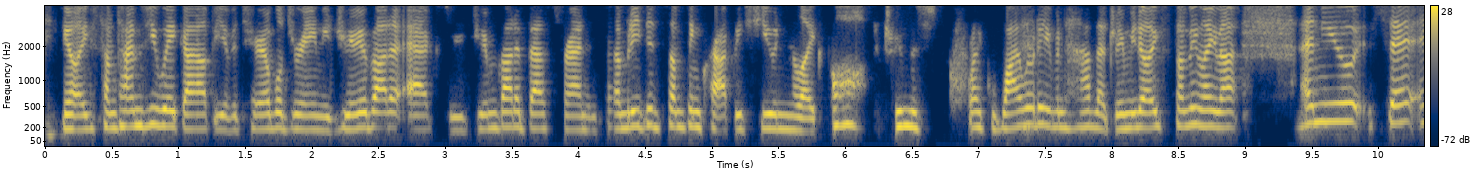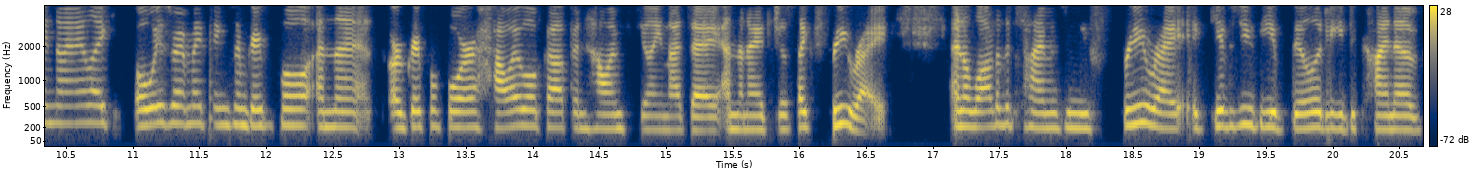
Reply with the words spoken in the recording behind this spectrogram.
You know, like sometimes you wake up, you have a terrible dream, you dream about an ex, or you dream about a best friend, and somebody did something crappy to you, and you're like, oh, the dream is like, why would I even have that dream? You know, like something like that. And you sit and I like always write my things I'm grateful and then are grateful for how I woke up and how I'm feeling that day. And then I just like free write. And a lot of the times when you free write, it gives you the ability to kind of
